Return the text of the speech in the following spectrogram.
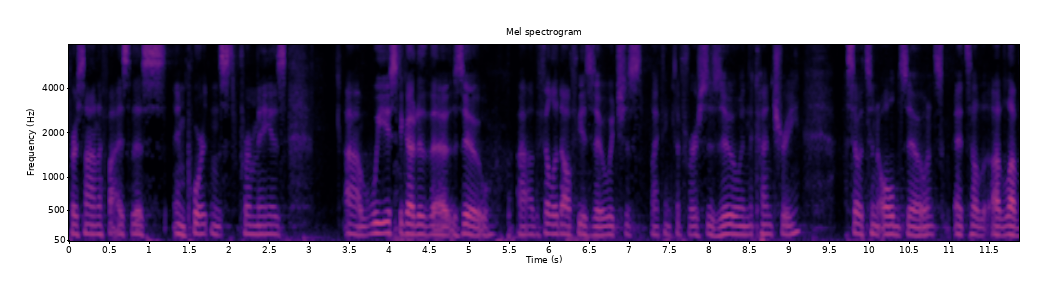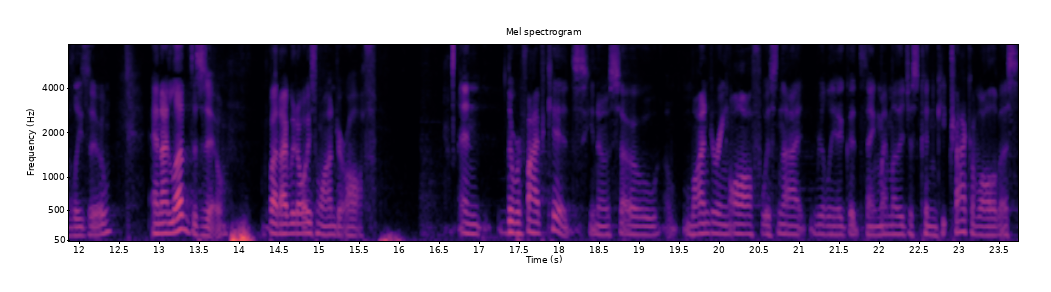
personifies this importance for me is uh, we used to go to the zoo, uh, the Philadelphia Zoo, which is, I think, the first zoo in the country. So it's an old zoo. It's, it's a, a lovely zoo. And I loved the zoo, but I would always wander off. And there were five kids, you know, so wandering off was not really a good thing. My mother just couldn't keep track of all of us.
